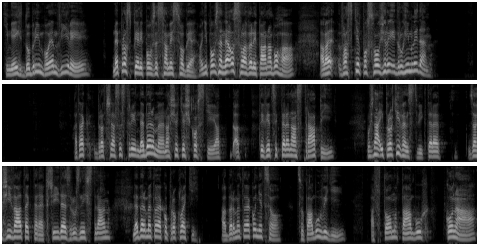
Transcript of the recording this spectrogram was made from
tím jejich dobrým bojem víry neprospěli pouze sami sobě. Oni pouze neoslavili Pána Boha, ale vlastně posloužili i druhým lidem. A tak, bratři a sestry, neberme naše těžkosti a, a ty věci, které nás trápí, možná i protivenství, které zažíváte, které přijde z různých stran, neberme to jako prokletí, ale berme to jako něco, co Pán Bůh vidí a v tom Pán Bůh koná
